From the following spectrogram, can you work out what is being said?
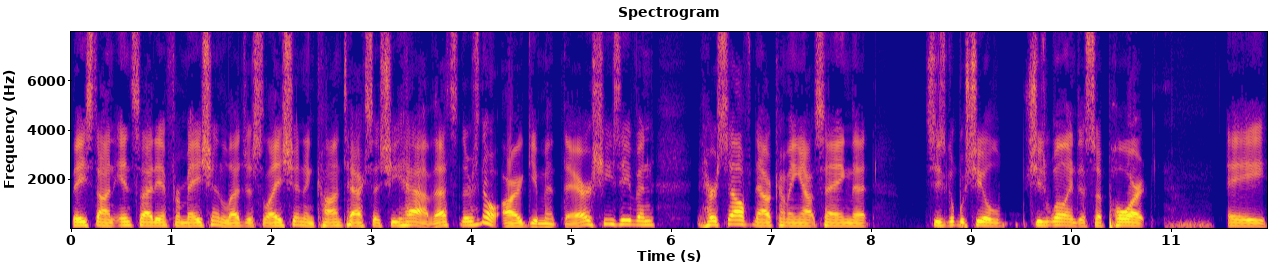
based on inside information, legislation, and contacts that she have. That's there's no argument there. She's even herself now coming out saying that she's she'll she's willing to support a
